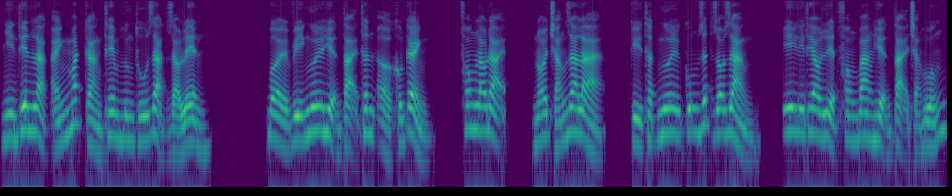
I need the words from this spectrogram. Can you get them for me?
nhìn thiên lạc ánh mắt càng thêm hứng thú giạt rào lên. Bởi vì ngươi hiện tại thân ở khốn cảnh, phong lao đại, nói trắng ra là, kỳ thật ngươi cũng rất rõ ràng, y đi theo liệt phong bang hiện tại trạng huống,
